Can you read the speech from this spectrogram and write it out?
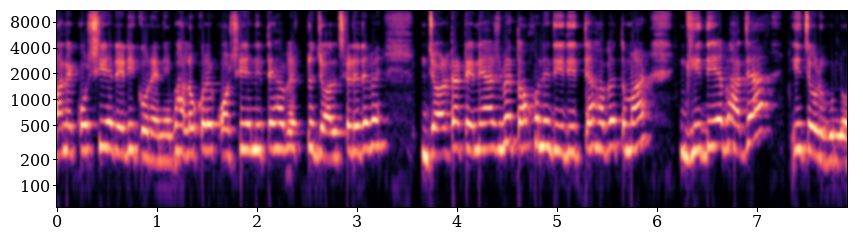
মানে কষিয়ে রেডি করে নিই ভালো করে কষিয়ে নিতে হবে, একটু জল ছেড়ে দেবে। জলটা টেনে আসবে, তখনই দিয়ে দিতে হবে তোমার ঘি দিয়ে ভাজা ইঁচড়গুলো।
